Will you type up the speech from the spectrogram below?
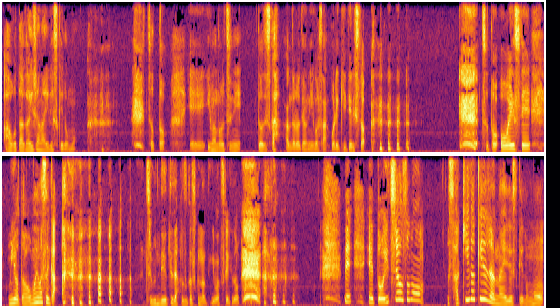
あ、お互いじゃないですけども。ちょっと、えー、今のうちに、どうですか？アンドロデオ2号さん、これ聞いてる人。ちょっと応援してみようとは思いませんか 自分で言ってて恥ずかしくなってきますけどで、えっ、と、一応その、先駆けじゃないですけども、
